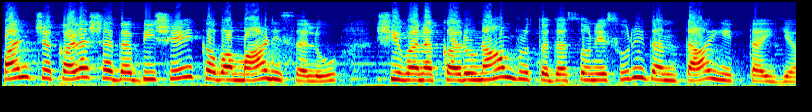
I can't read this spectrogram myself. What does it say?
ಪಂಚಕಳಶದಭಿಷೇಕವ ಮಾಡಿಸಲು ಶಿವನ ಕರುಣಾಮೃತದ ಸೊನೆ ಸುರಿದಂತ ಇತ್ತಯ್ಯ.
